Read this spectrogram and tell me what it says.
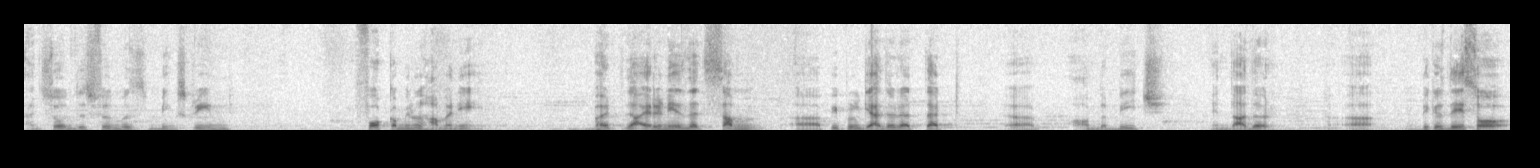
and so this film was being screened for communal harmony. But the irony is that some uh, people gathered at that uh, on the beach in Dadar uh, because they saw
